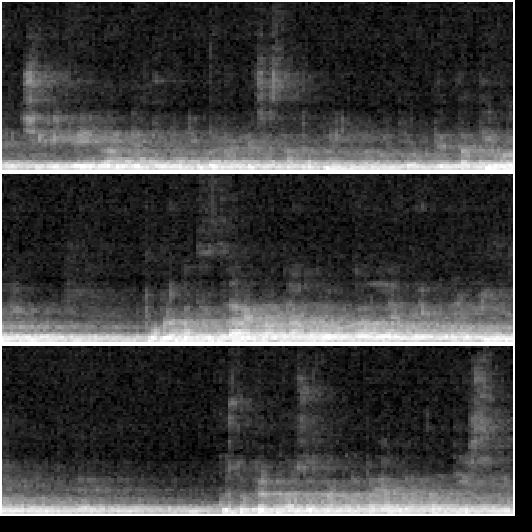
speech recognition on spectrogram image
eh, ci rivela del tipo di guerra che c'è stata prima. Quindi è un tentativo di problematizzare guardando alle economie. Eh, questo percorso sta accompagnato da tantissimi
